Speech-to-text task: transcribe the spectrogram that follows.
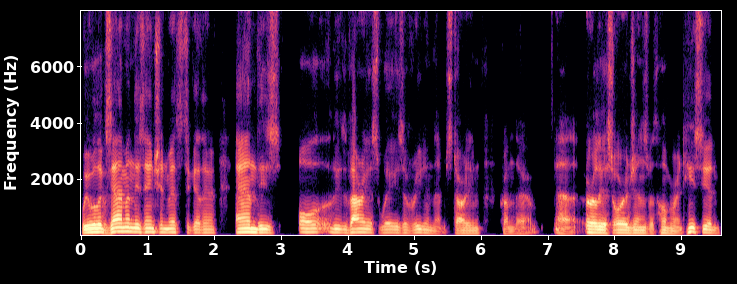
We will examine these ancient myths together and these all these various ways of reading them, starting from their uh, earliest origins with Homer and Hesiod,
